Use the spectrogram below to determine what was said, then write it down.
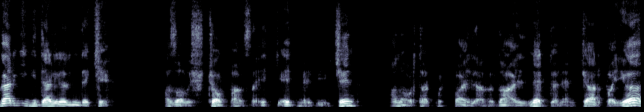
vergi giderlerindeki azalış çok fazla etki etmediği için ana ortaklık payları dahil net dönem kar payı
